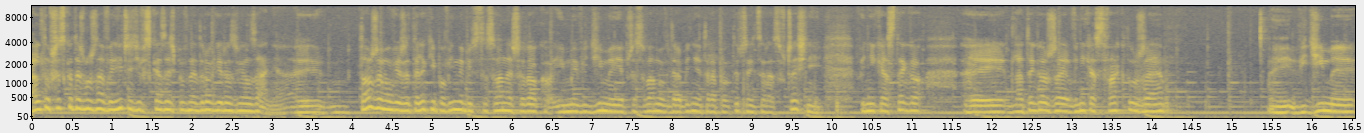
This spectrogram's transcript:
ale to wszystko też można wyliczyć i wskazać pewne drogi rozwiązania. Yy, To, że mówię, że te leki powinny być stosowane szeroko i my widzimy je, przesuwamy w drabinie terapeutycznej coraz wcześniej, wynika z tego, yy, dlatego że wynika z faktu, że Y, widzimy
